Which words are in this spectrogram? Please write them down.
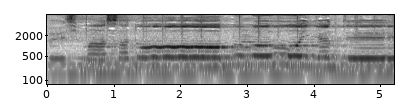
Vezi masa Domnului întâi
